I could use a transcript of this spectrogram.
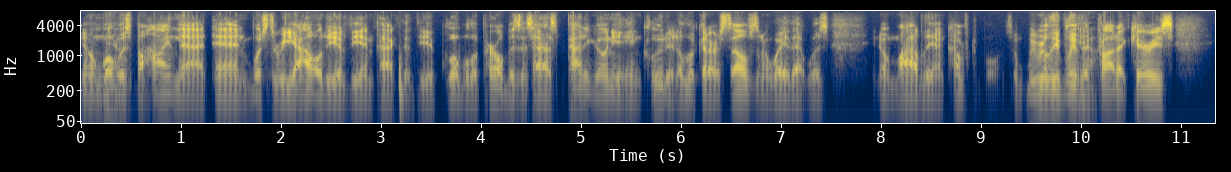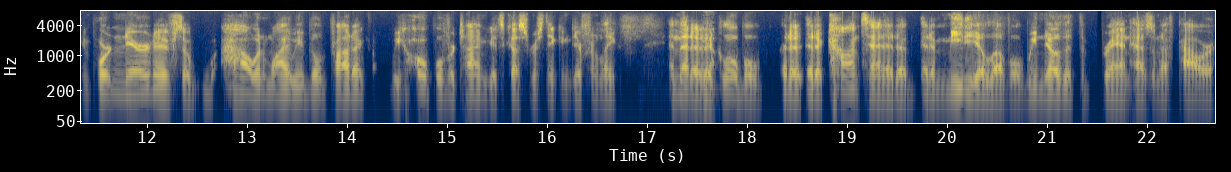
you know, and what yeah. was behind that, and what's the reality of the impact that the global apparel business has, Patagonia included. A look at ourselves in a way that was, you know, mildly uncomfortable. So we really believe yeah. that product carries important narrative. So how and why we build product, we hope over time gets customers thinking differently and that at yeah. a global at a, at a content at a at a media level we know that the brand has enough power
